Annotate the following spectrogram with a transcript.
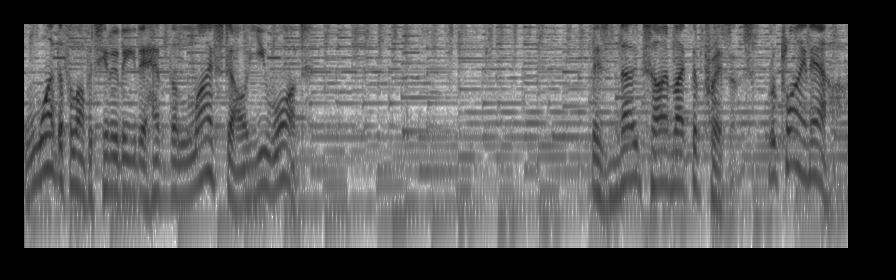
Wonderful opportunity to have the lifestyle you want. There's no time like the present. Reply now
